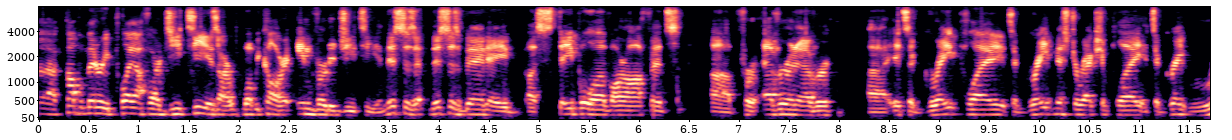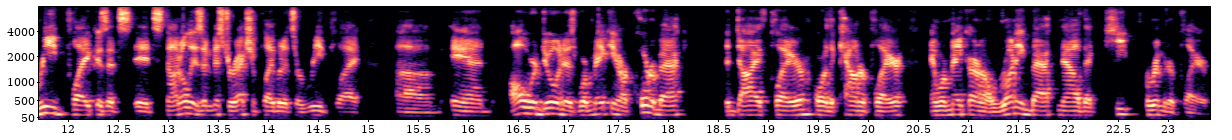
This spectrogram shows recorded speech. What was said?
uh, complementary play off our GT is our what we call our inverted GT, and this is a, this has been a, a staple of our offense uh, forever and ever. Uh, it's a great play. It's a great misdirection play. It's a great read play because it's it's not only is a misdirection play, but it's a read play. Um, and all we're doing is we're making our quarterback the dive player or the counter player, and we're making our running back now the keep perimeter player.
